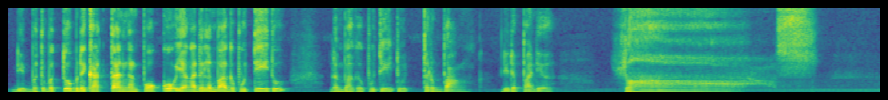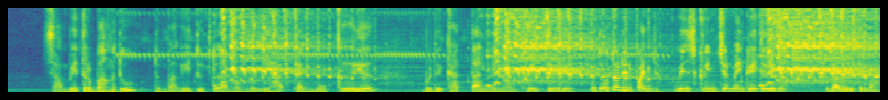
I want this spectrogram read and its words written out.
dia betul-betul berdekatan dengan pokok yang ada lembaga putih tu, lembaga putih itu terbang di depan dia. Sas. Sambil terbang tu, lembaga itu telah memperlihatkan muka dia berdekatan dengan kereta dia. Betul-betul di depan windscreen cermin kereta dia tu, lembaga dia terbang.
